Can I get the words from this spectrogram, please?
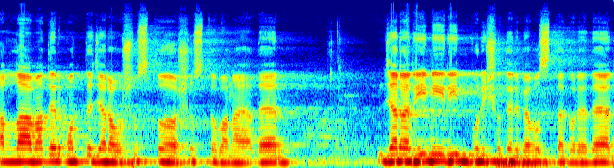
আল্লাহ আমাদের মধ্যে যারা অসুস্থ অসুস্থ বানায় দেন। যারা ঋণী ঋণ পরিশোধের ব্যবস্থা করে দেন।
